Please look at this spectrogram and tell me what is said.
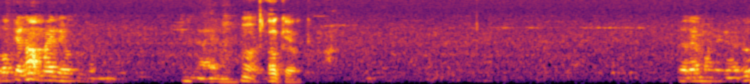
ఓకేనా? అమ్మాయిని ఓకే సరే మణి గారు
